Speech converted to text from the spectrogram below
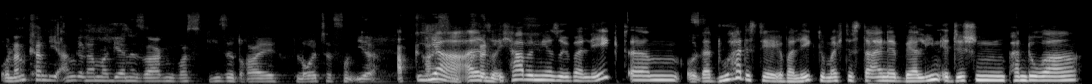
Und dann kann die Angela mal gerne sagen, was diese drei Leute von ihr abgreifen Ja, also können. ich habe mir so überlegt, ähm, oder du hattest dir überlegt, du möchtest deine Berlin Edition Pandora.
